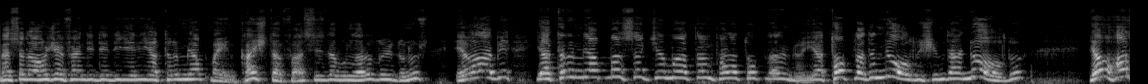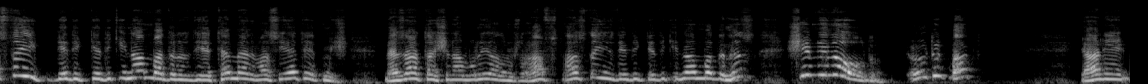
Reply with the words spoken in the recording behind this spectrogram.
mesela Hoca Efendi dedi yeni yatırım yapmayın. Kaç defa siz de bunları duydunuz. E abi yatırım yapmazsak cemaatten para toplanmıyor. Ya topladın ne oldu şimdi? Ne oldu? Ya hastayı dedik dedik inanmadınız diye temel vasiyet etmiş. Mezar taşına bunu yazmışlar. Hastayız dedik dedik inanmadınız. Şimdi ne oldu? Öldük bak. Yani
